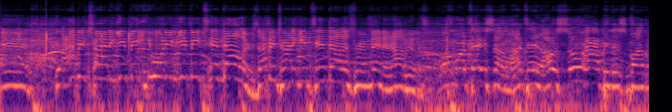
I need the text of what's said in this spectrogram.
Yeah, I've been trying to get me, he won't even give me $10. I've been trying to get $10 for a minute, I'm gonna tell you something. I tell you, I was so happy this month.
